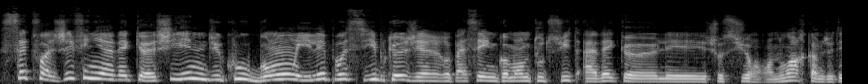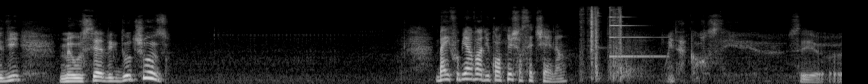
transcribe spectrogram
Cette fois, j'ai fini avec euh, Shein. Du coup, bon, il est possible que j'ai repassé une commande tout de suite avec euh, les chaussures en noir, comme je t'ai dit, mais aussi avec d'autres choses. Bah, il faut bien avoir du contenu sur cette chaîne. Hein. Oui, d'accord, c'est, c'est, euh,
